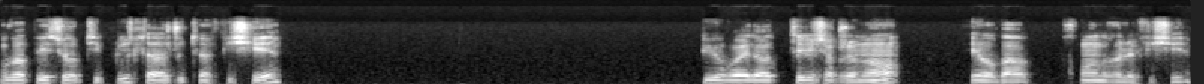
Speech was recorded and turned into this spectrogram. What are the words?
On va appuyer sur le petit plus, là, ajouter un fichier. Puis, on va aller dans téléchargement. Et on va prendre le fichier.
